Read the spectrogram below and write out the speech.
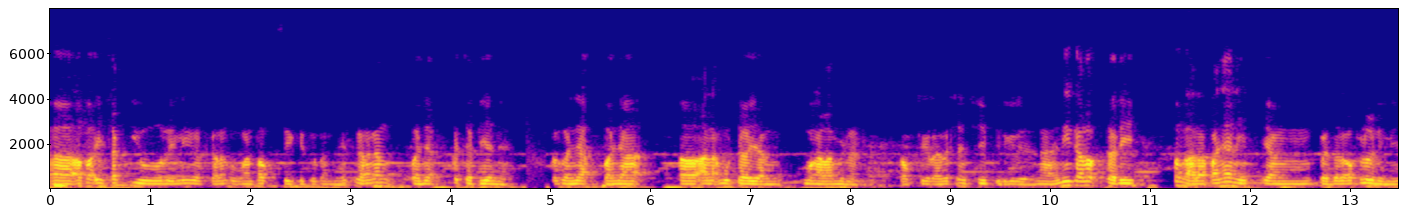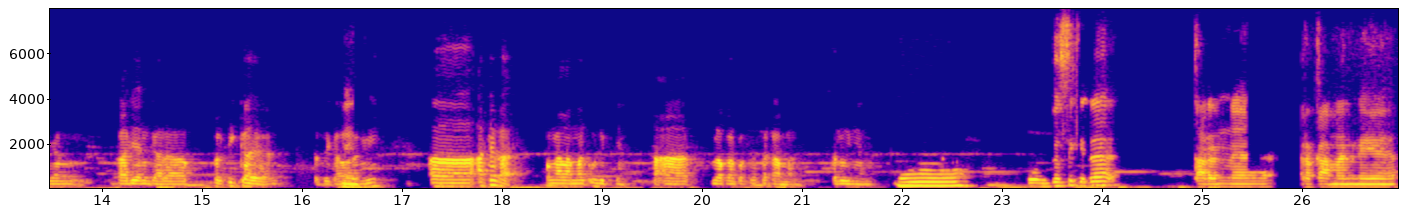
eh, apa insecure ini sekarang hubungan toksik gitu kan. Ini sekarang kan banyak kejadian ya. Banyak banyak eh, anak muda yang mengalami lah toxic relationship gitu gitu ya. Nah ini kalau dari penggarapannya nih yang Battle of Lone ini yang kalian garap bertiga ya bertiga Hmm. orang ini eh, ada nggak pengalaman uniknya saat melakukan proses rekaman serunya? Itu sih kita karena rekamannya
